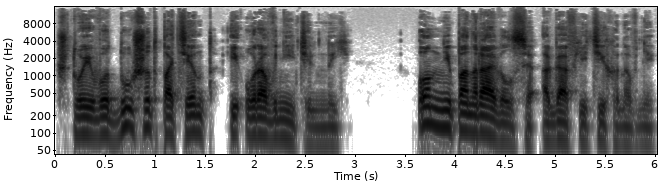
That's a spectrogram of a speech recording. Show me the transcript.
что его душит патент и уравнительный. Он не понравился Агафье Тихоновне.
